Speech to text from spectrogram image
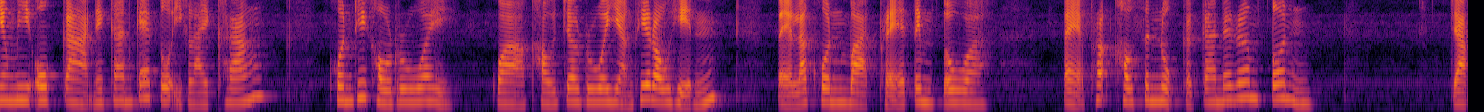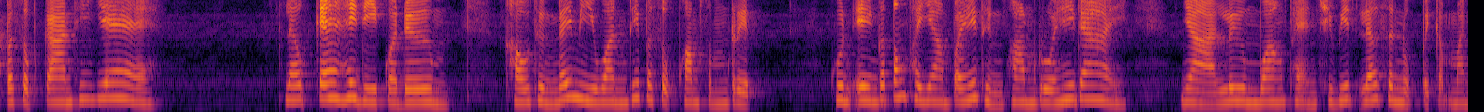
ยังมีโอกาสในการแก้ตัวอีกหลายครั้ง คนที่เขารวยกว่าเขาจะรวยอย่างที่เราเห็น แต่ละคนบาดแผลเต็มตัว แต่เพราะเขาสนุกกับการได้เริ่มต้น จากประสบการณ์ที่แย่ แล้วแก้ให้ดีกว่าเดิม เขาถึงได้มีวันที่ประสบความสำเร็จ คุณเองก็ต้องพยายามไปให้ถึงความรวยให้ได้ อย่าลืมวางแผนชีวิตแล้วสนุกไปกับมัน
